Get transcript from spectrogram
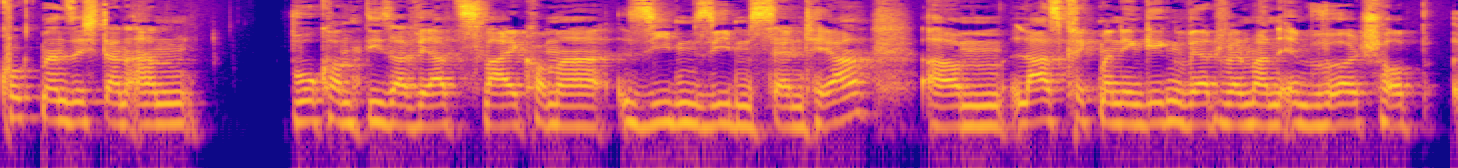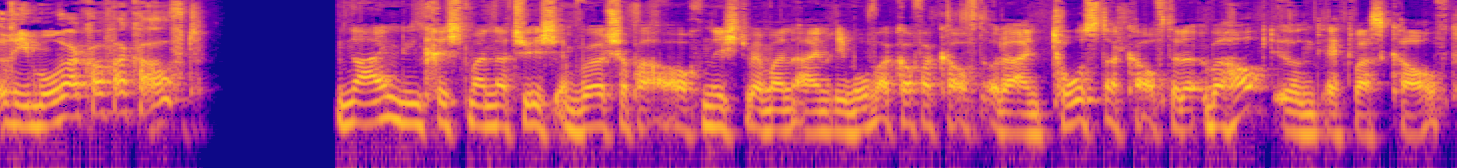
guckt man sich dann an, wo kommt dieser Wert 2,77 Cent her? Ähm, Lars, kriegt man den Gegenwert, wenn man im World Shop Remover-Koffer kauft? Nein, den kriegt man natürlich im World auch nicht, wenn man einen Remover-Koffer kauft oder einen Toaster kauft oder überhaupt irgendetwas kauft,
